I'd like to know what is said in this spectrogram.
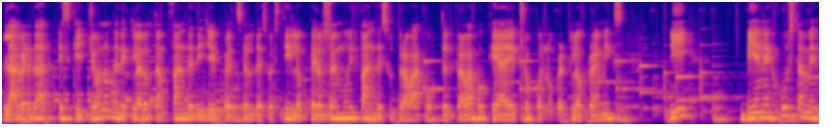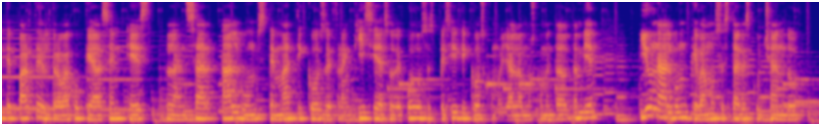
La verdad es que yo no me declaro tan fan de DJ Pretzel de su estilo, pero soy muy fan de su trabajo, del trabajo que ha hecho con Overclock Remix y viene justamente parte del trabajo que hacen es lanzar álbums temáticos de franquicias o de juegos específicos, como ya lo hemos comentado también, y un álbum que vamos a estar escuchando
